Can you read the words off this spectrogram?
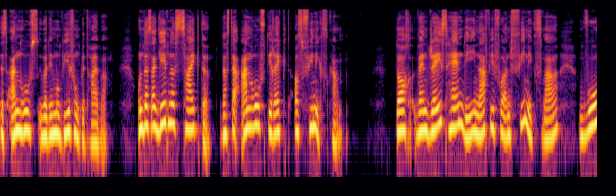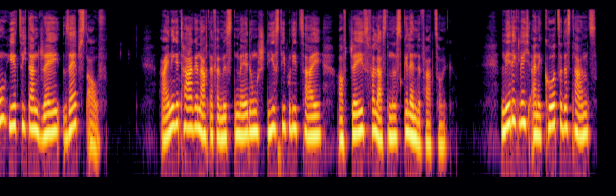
des Anrufs über den Mobilfunkbetreiber. Und das Ergebnis zeigte, dass der Anruf direkt aus Phoenix kam. Doch wenn Jays Handy nach wie vor an Phoenix war, wo hielt sich dann Jay selbst auf? Einige Tage nach der vermissten Meldung stieß die Polizei auf Jays verlassenes Geländefahrzeug. Lediglich eine kurze Distanz,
